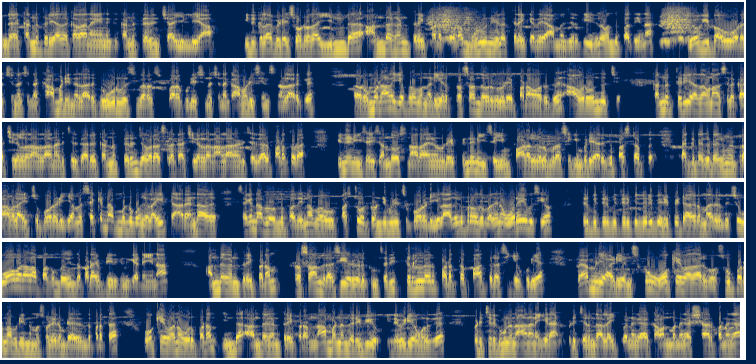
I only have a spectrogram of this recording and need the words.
இந்த கண்ணு தெரியாத கதாநாயகனுக்கு கண்ணு தெரிஞ்சா இல்லையா? இதுக்கெல்லாம் விடை சொல்றதா? இந்த அந்தகன் திரைப்படத்தோட முழு நீள திரைக்கதையா அமைஞ்சிருக்கு. இதுல வந்து பாத்தீங்கன்னா யோகி பாபுவோட சின்ன சின்ன காமெடி நல்லா இருக்கு ஊர்வசி வர வரக்கூடிய சின்ன சின்ன காமெடி சீன்ஸ் நல்லா இருக்கு ரொம்ப நாளைக்கு அப்புறம் நடிகர் பிரசாந்த் அவர்களுடைய படம் வருது. அவர் வந்து கண்ணு தெரியாதவனா சில காட்சிகள்ல நல்லா நடிச்சிருக்காரு. கண்ணு தெரிஞ்சவரா சில காட்சிகள்ல நல்லா நடிச்சிருக்காரு. படத்தோட பின்னணி இசை சந்தோஷ் நாராயணனுடைய பின்னணி இசையும் பாடல்களும் ரசிக்கும்படியா இருக்கு. ஃபர்ஸ்ட் ஹாப் டக்கு டக்கு டக்குன்னு டிராவல் ஆயிடுச்சு போர் அடிக்காம. செகண்ட் ஹாப் மட்டும் கொஞ்சம் லைட்டா ரெண்டாவது செகண்ட் ஹாப்ல வந்து பாத்தீங்கன்னா ஃபர்ஸ்ட் ஒரு டுவெண்ட்டி மினிட்ஸ் போர் அடிக்கல. அதுக்கப்புறம் வந்து பாத்தீங்கன்னா ஒரே விஷயம் திருப்பி திருப்பி திருப்பி திருப்பி ரிப்பீட் ஆகுற மாதிரி இருந்துச்சு. ஓவராலா பார்க்கும்போது இந்த படம் எப்படி இருக்குன்னு கேட்டீங்கன்னா அந்தகன் திரைப்படம் பிரசாந்த் ரசிகர்களுக்கும் சரி த்ரில்லர் படத்தை பார்த்து ரசிக்கக்கூடிய ஃபேமிலி ஆடியன்ஸுக்கும் ஓகேவா தான் இருக்கும். சூப்பர்னு அப்படின்னு நம்ம சொல்லிட முடியாது இந்த படத்தை. ஓகேவான ஒரு படம் இந்த அந்தகன் திரைப்படம். நான் பண்ண இந்த ரிவ்யூ இந்த வீடியோ உங்களுக்கு பிடிச்சிருக்கும்னு நான் நினைக்கிறேன். பிடிச்சிருந்தா லைக் பண்ணுங்க கமெண்ட் பண்ணுங்க ஷேர் பண்ணுங்க.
